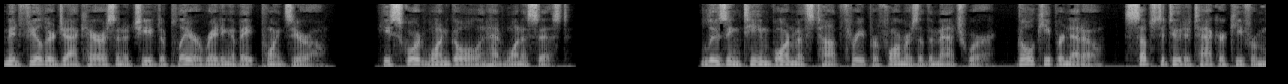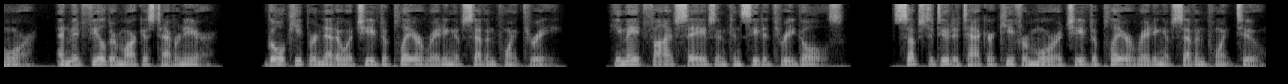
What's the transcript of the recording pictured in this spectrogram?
Midfielder Jack Harrison achieved a player rating of 8.0. He scored one goal and had one assist. Losing team Bournemouth's top three performers of the match were goalkeeper Neto, substitute attacker Kiefer Moore, and midfielder Marcus Tavernier. Goalkeeper Neto achieved a player rating of 7.3. He made five saves and conceded three goals. Substitute attacker Kiefer Moore achieved a player rating of 7.2.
